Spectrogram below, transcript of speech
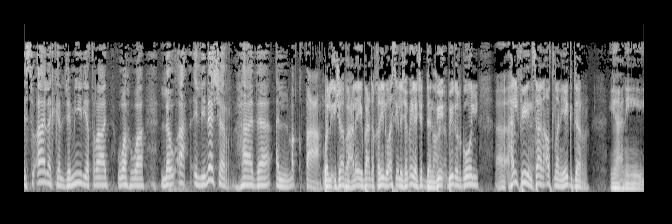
سؤالك الجميل يا طراد وهو لو اللي نشر هذا المقطع. والإجابة عليه بعد قليل وأسئلة جميلة جدا. بيقدر تقول آه، هل في إنسان أصلا يقدر يعني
